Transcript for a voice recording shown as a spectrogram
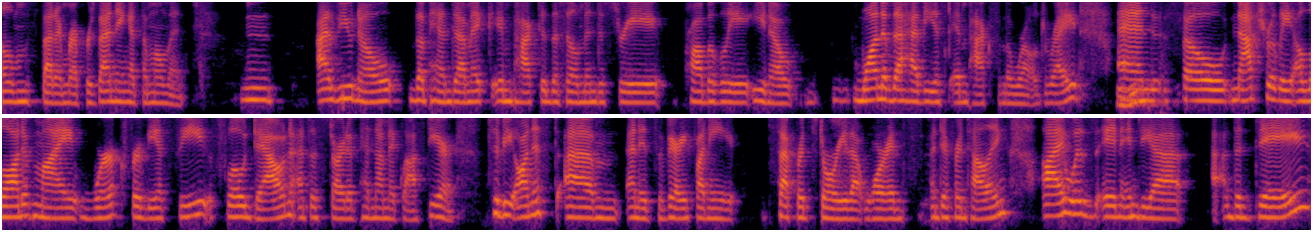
films that I'm representing at the moment. Mm, As you know, the pandemic impacted the film industry probably you know one of the heaviest impacts in the world right Mhm. and so naturally a lot of my work for vfc slowed down at the start of pandemic last year to be honest um and it's a very funny separate story that warrants a different telling i was in india uh, the day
